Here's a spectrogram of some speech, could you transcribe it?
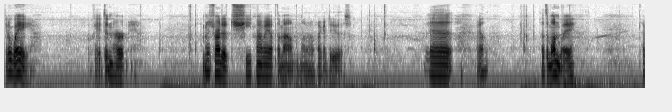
get away. Okay, it didn't hurt me. I'm gonna try to cheat my way up the mountain. I don't know if I can do this. Uh, well, that's one way. I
